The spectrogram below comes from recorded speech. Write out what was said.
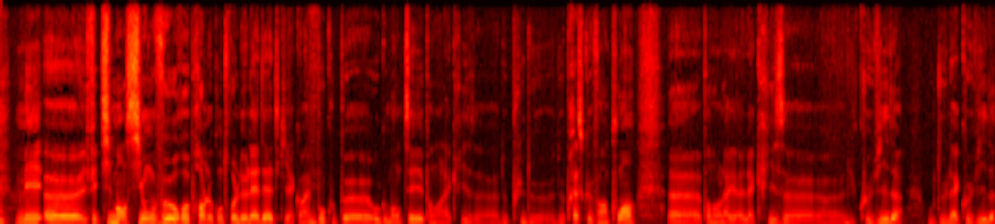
Mais euh, effectivement, si on veut reprendre le contrôle de la dette, qui a quand même beaucoup euh, augmenté pendant la crise euh, de plus de, de presque 20 points pendant la, la crise du Covid ou de la Covid,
